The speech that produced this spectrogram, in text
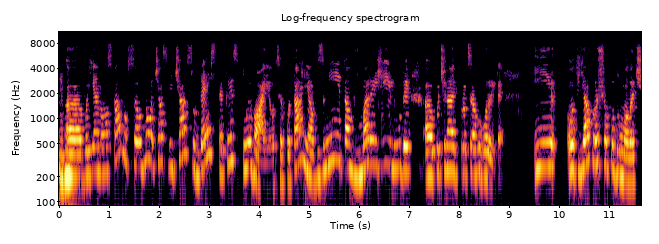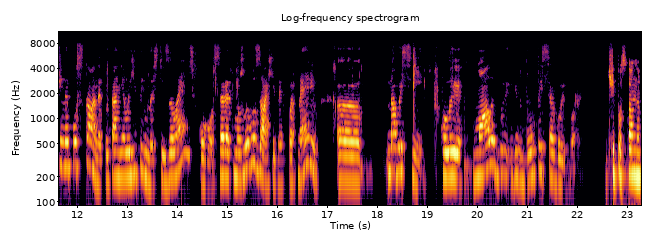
е, воєнного стану, все одно час від часу десь таки спливає оце питання в змі, там в мережі люди е, починають про це говорити. І от я про що подумала: чи не постане питання легітимності Зеленського серед можливо західних партнерів навесні, коли мали би відбутися вибори? Чи постане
